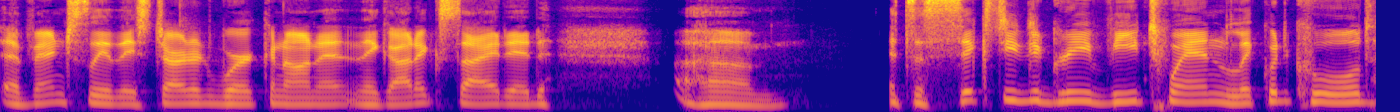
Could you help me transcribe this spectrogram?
eventually, they started working on it, and they got excited. Um, it's a 60 degree V twin, liquid cooled.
